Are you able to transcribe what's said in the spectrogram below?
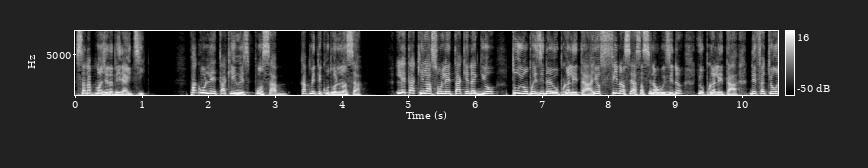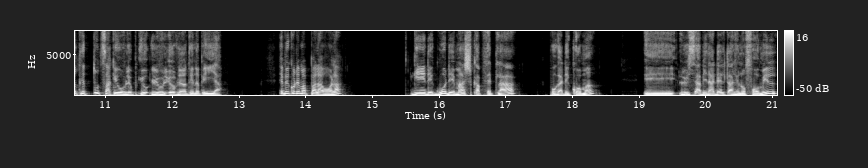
ça n'a pas mangé dans le pays d'Haïti. Pas que l'État qui est responsable, qui mettre contrôle dans ça. L'État qui là son l'État qui est yo, tout yon président prend l'État. Yo finance assassinat au président, yo prend l'État. De fait, yo retrait tout ça que yo voulez entrer dans le pays. Et bien, écoutez, ma parole là, il y a des gros démarches qu'a fait là, pour regarder comment et Luis Abinadel t'a une formule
